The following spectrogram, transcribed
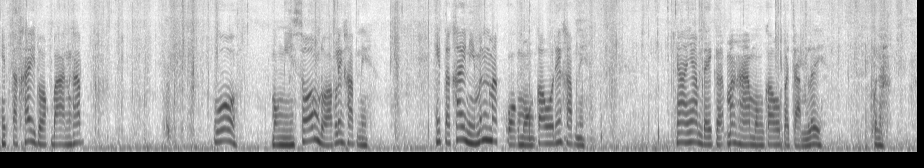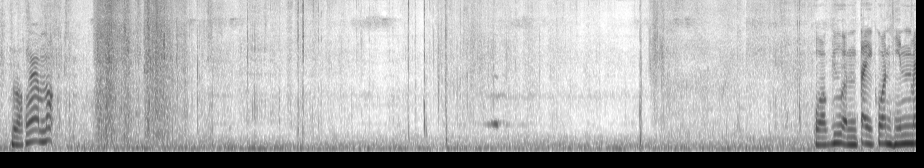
เห็ดตะไคร่ดอกบานครับ โอ้มองนี้ซองดอกเลยครับนี่เห็ดตะไคร่นี่มันมักออกมองเก่าเด้ครับนี่ง่ายย่ามใดก็มาหามองเก่าประจำเลยคุณนะดอกงามเนาะ ออกอยู่อันใต้ก้อนหินไหม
